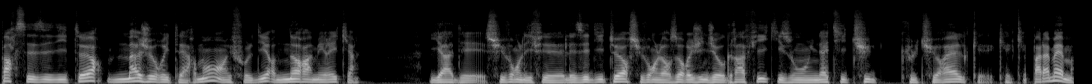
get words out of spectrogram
par ces éditeurs majoritairement, il faut le dire, nord-américains. Il y a des, suivant les, éditeurs, suivant leurs origines géographiques, ils ont une attitude culturelle qui n'est pas la même.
